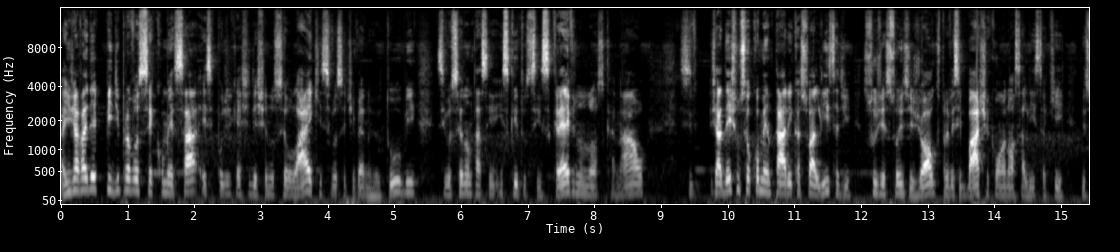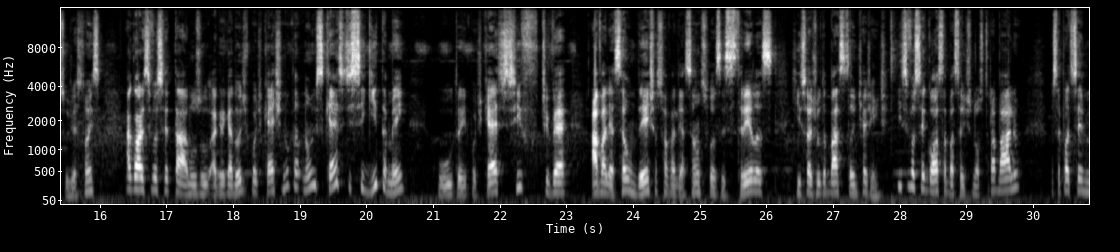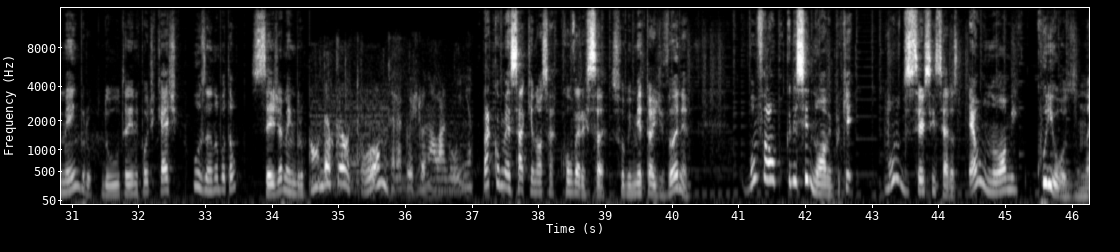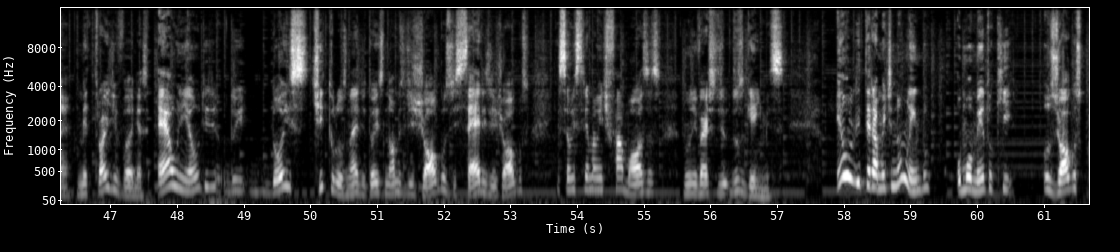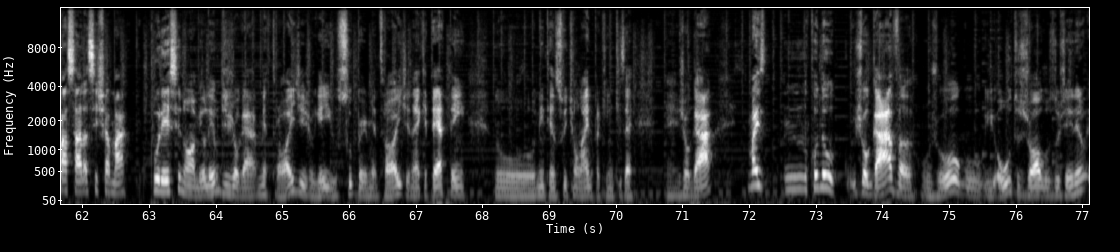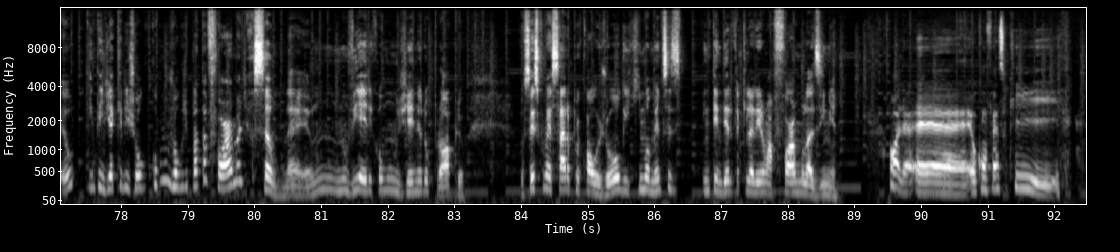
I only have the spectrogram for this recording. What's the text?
A gente já vai pedir para você começar esse podcast deixando o seu like se você estiver no YouTube. Se você não está inscrito, se inscreve no nosso canal. Se- já deixa o seu comentário aí com a sua lista de sugestões de jogos para ver se bate com a nossa lista aqui de sugestões. Agora, se você está no agregador de podcast, não, tá- não esquece de seguir também o Ultra em Podcast. Se tiver avaliação, deixa sua avaliação, suas estrelas, que isso ajuda bastante a gente. E se você gosta bastante do nosso trabalho, você pode ser membro do Ultra N Podcast usando o botão Seja Membro. Onde é que eu tô? Será que eu estou na lagoinha? Para começar aqui a nossa conversa sobre Metroidvania, vamos falar um pouco desse nome, porque vamos ser sinceros, é um nome curioso, né? Metroidvania é a união de, de dois títulos, né? De dois nomes de jogos, de séries de jogos que são extremamente famosas no universo de- dos games. Eu literalmente não lembro o momento que os jogos passaram a se chamar por esse nome. Eu lembro de jogar Metroid, joguei o Super Metroid, né, que até tem no Nintendo Switch Online para quem quiser é, jogar. Mas hum, quando eu jogava o jogo e outros jogos do gênero, eu entendia aquele jogo como um jogo de plataforma de ação, né? Eu não, não via ele como um gênero próprio. Vocês começaram por qual jogo e que momento vocês entenderam que aquilo ali era uma formulazinha? Olha, é, eu confesso que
